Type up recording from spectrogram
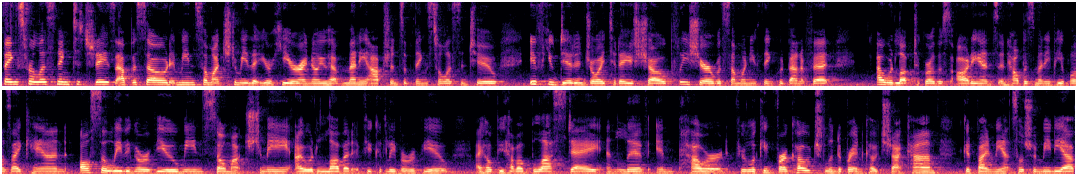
Thanks for listening to today's episode. It means so much to me that you're here. I know you have many options of things to listen to. If you did enjoy today's show, please share with someone you think would benefit. I would love to grow this audience and help as many people as I can. Also, leaving a review means so much to me. I would love it if you could leave a review. I hope you have a blessed day and live empowered. If you're looking for a coach, lindabrandcoach.com. You can find me on social media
